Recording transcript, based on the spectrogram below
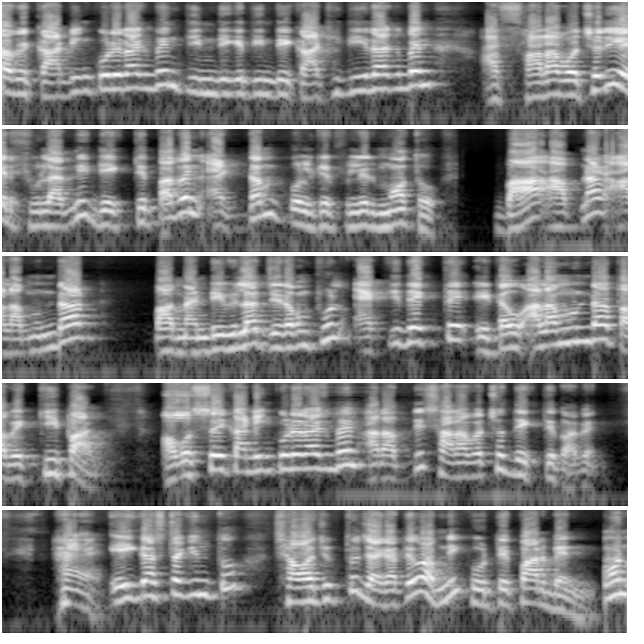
তবে কাটিং করে রাখবেন তিন দিকে তিনটে কাঠি দিয়ে রাখবেন। আর সারা বছরই এর ফুল আপনি দেখতে পাবেন একদম কলকে ফুলের মতো। বা আপনার আলামুন্ডার বা ম্যান্ডিভিলার যেরকম ফুল, একই দেখতে এটাও আলামুন্ডা, তবে কিপার অবশ্যই কাটিং করে রাখবেন আর আপনি সারা বছর দেখতে পাবেন। হ্যাঁ এই গাছটা কিন্তু ছাওয়াযুক্ত জায়গাতেও আপনি করতে পারবেন। যেমন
